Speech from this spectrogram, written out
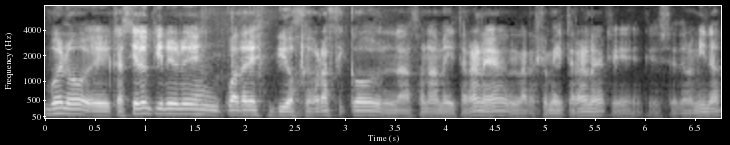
Bueno, eh, Castilla tiene un encuadre biogeográfico en la zona mediterránea, en la región mediterránea, que, se denomina.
